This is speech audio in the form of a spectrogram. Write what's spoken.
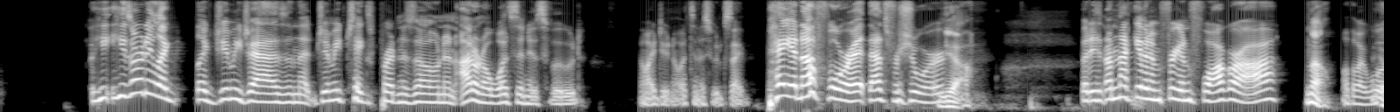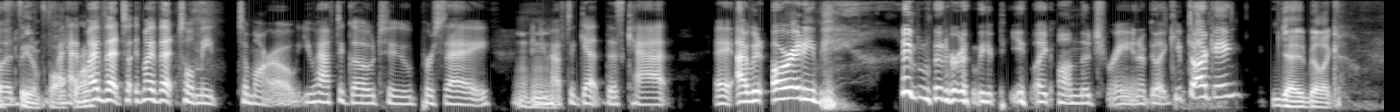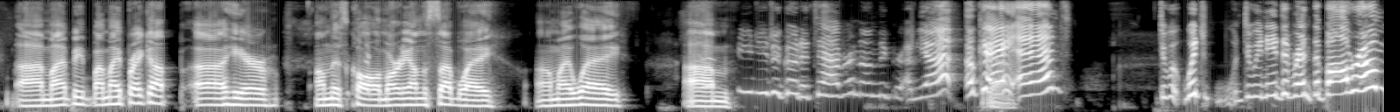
he he's already like like Jimmy Jazz, and that Jimmy takes prednisone, and I don't know what's in his food. No, I do know what's in his food because I pay enough for it. That's for sure. Yeah. But I'm not giving him friggin' foie gras. No. Although I would. feed him foie had, gras. my vet, if my vet told me tomorrow, you have to go to per se and you Mhm. have to get this cat. Hey, I would already be, I'd literally be like on the train. I'd be like, keep talking. Yeah, you'd be like, I might be, I might break up uh, here on this call. I'm already on the subway, on my way. Um, I need you to go to tavern on the grab. Yep. Okay. And do we, which do we need to rent the ballroom?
